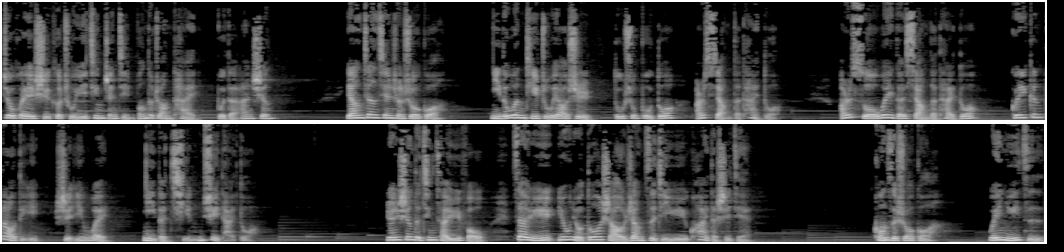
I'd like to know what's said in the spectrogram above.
就会时刻处于精神紧绷的状态，不得安生。杨绛先生说过：“你的问题主要是读书不多。”而想的太多，而所谓的想的太多，归根到底是因为你的情绪太多。人生的精彩与否，在于拥有多少让自己愉快的时间。孔子说过：“唯女子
